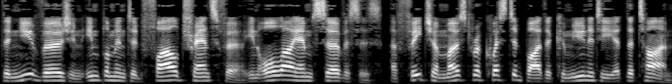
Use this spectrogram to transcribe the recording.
The new version implemented file transfer in all IM services, a feature most requested by the community at the time.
